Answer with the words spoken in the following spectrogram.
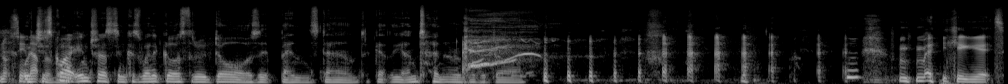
Not seen Which that is before. quite interesting because when it goes through doors, it bends down to get the antenna under the door. making it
